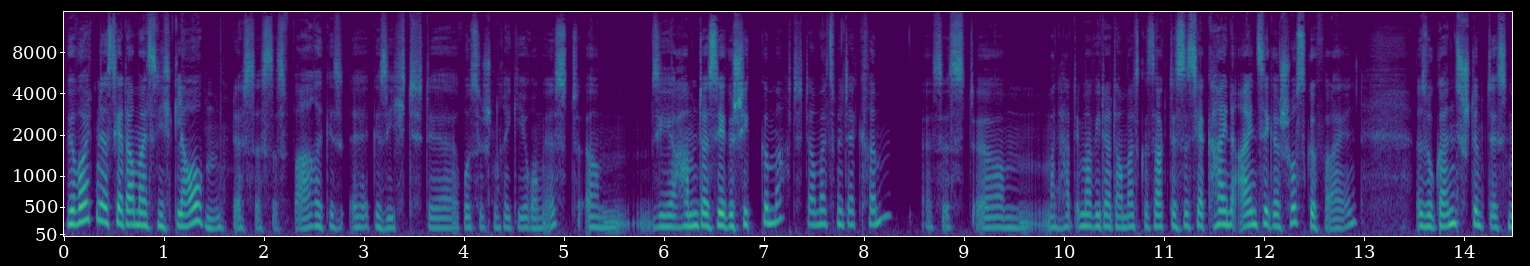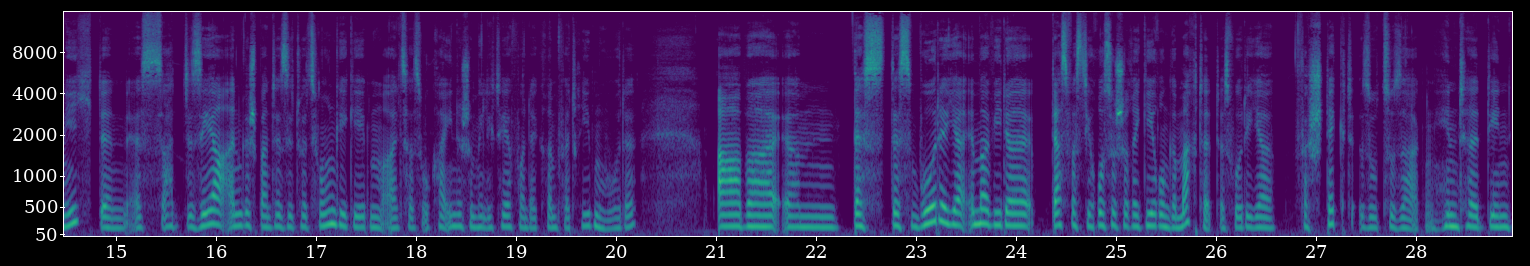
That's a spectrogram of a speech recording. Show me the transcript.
Wir wollten es ja damals nicht glauben, dass das das wahre äh, Gesicht der russischen Regierung ist. Ähm, sie haben das sehr geschickt gemacht, damals mit der Krim. Es ist, ähm, man hat immer wieder damals gesagt, es ist ja kein einziger Schuss gefallen. So ganz stimmt es nicht, denn es hat sehr angespannte Situationen gegeben, als das ukrainische Militär von der Krim vertrieben wurde. Aber ähm, das, das wurde ja immer wieder, das, was die russische Regierung gemacht hat, das wurde ja versteckt sozusagen hinter den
